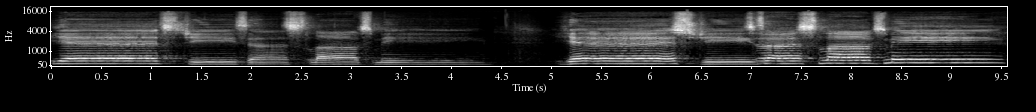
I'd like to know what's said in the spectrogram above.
Yes, Jesus loves me. Yes, Jesus loves me.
